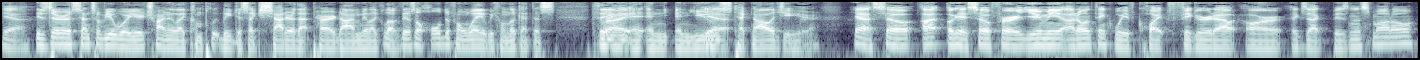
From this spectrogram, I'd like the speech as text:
Yeah. Is there a sense of you where you're trying to like completely just like shatter that paradigm? Be like, look, there's a whole different way we can look at this thing Right. and, and and use Yeah. technology here. Yeah. So, I, okay. So for Yumi, I don't think we've quite figured out our exact business model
